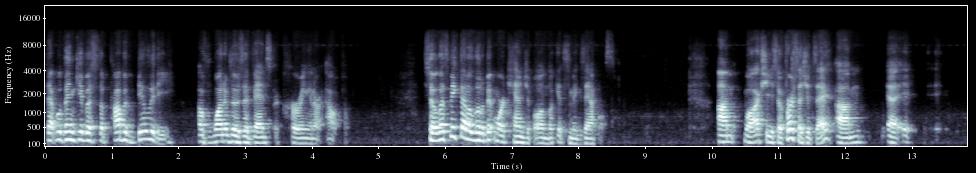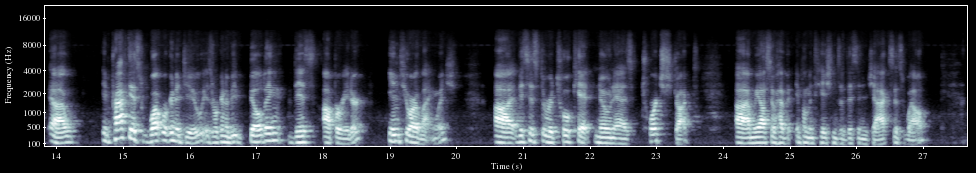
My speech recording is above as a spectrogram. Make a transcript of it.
that will then give us the probability of one of those events occurring in our output. So let's make that a little bit more tangible and look at some examples. Um, well, actually, so first I should say, um, uh, it, uh, in practice, what we're going to do is we're going to be building this operator into our language. Uh, this is through a toolkit known as torch struct. And we also have implementations of this in JAX as well.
